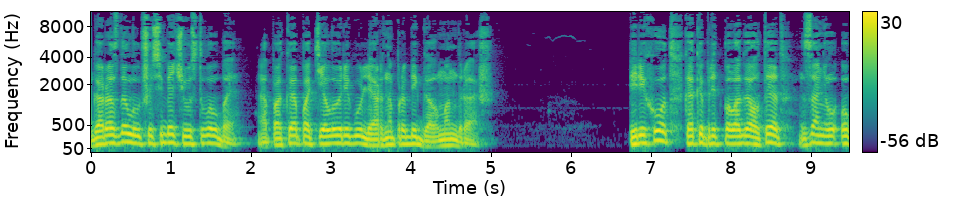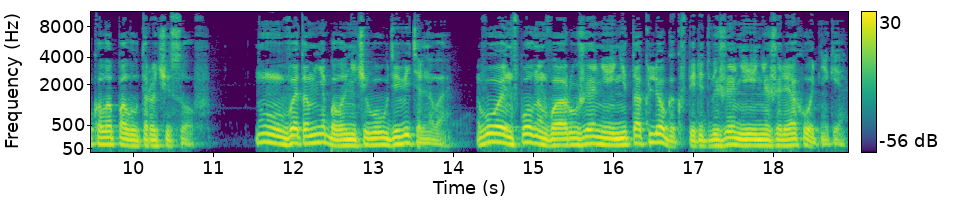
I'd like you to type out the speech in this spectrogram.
Гораздо лучше себя чувствовал бы, а пока по телу регулярно пробегал мандраж. Переход, как и предполагал Тед, занял около полутора часов. Ну, в этом не было ничего удивительного. Воин в полном вооружении не так легок в передвижении, нежели охотники.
